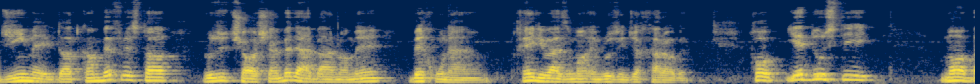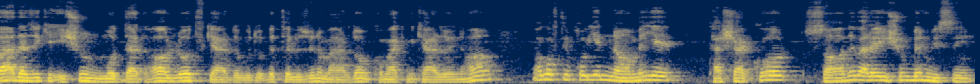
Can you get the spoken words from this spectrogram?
gmail.com بفرست تا روز چهارشنبه در برنامه بخونم. خیلی وضع ما امروز اینجا خرابه. خب یه دوستی ما بعد از اینکه ایشون مدتها لطف کرده بود و به تلویزیون مردم کمک می‌کرد و اینها ما گفتیم خب یه نامه تشکر ساده برای ایشون بنویسیم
